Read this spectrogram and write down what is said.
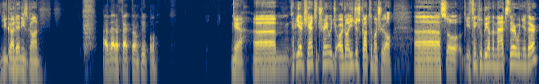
you got in, he's gone. I have that effect on people. Yeah. Um, have you had a chance to train with? Oh no, you just got to Montreal. Uh, so you think you'll be on the mats there when you're there?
